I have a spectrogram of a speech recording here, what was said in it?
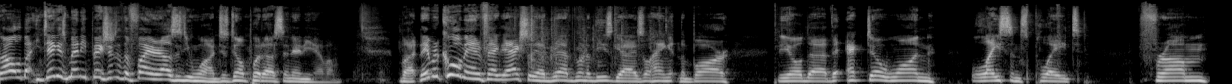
All about you. Take as many pictures of the firehouse as you want. Just don't put us in any of them." But they were cool, man. In fact, actually, I grabbed one of these guys. I'll hang it in the bar. The old uh, the Ecto One license plate from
